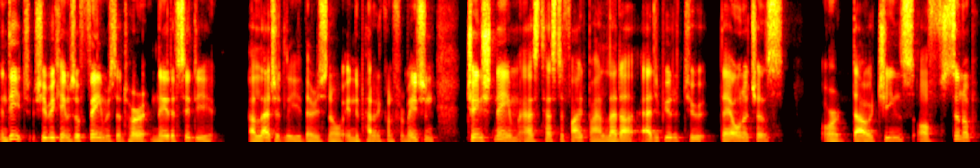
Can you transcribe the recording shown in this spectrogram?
Indeed, she became so famous that her native city, allegedly there is no independent confirmation, changed name as testified by a letter attributed to Diogenes or Diogenes of Sinope,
